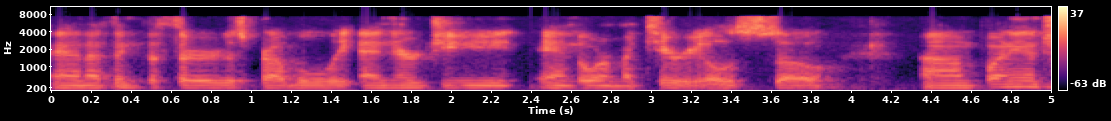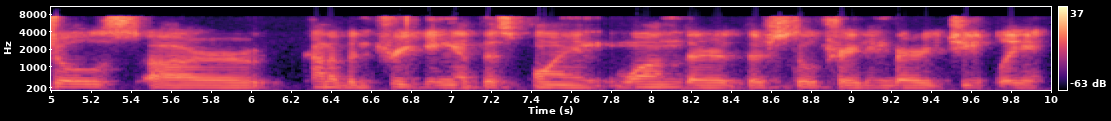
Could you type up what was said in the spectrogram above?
and I think the third is probably energy and or materials. So um, financials are kind of intriguing at this point. One, they're they're still trading very cheaply.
